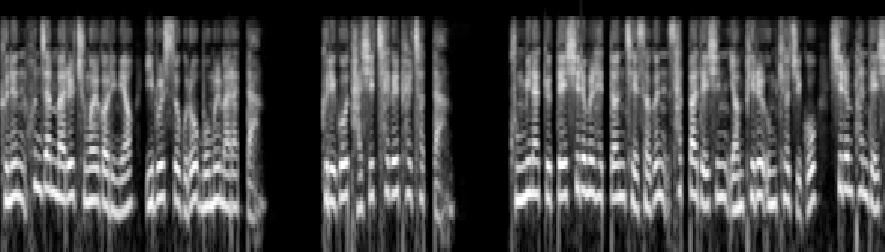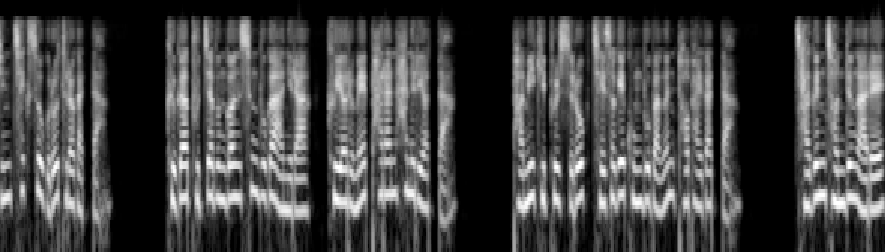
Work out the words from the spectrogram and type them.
그는 혼잣말을 중얼거리며 이불 속으로 몸을 말았다. 그리고 다시 책을 펼쳤다. 국민학교 때 씨름을 했던 재석은 삿바 대신 연필을 움켜쥐고 씨름판 대신 책 속으로 들어갔다. 그가 붙잡은 건 승부가 아니라 그 여름의 파란 하늘이었다. 밤이 깊을수록 재석의 공부방은 더 밝았다. 작은 전등 아래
